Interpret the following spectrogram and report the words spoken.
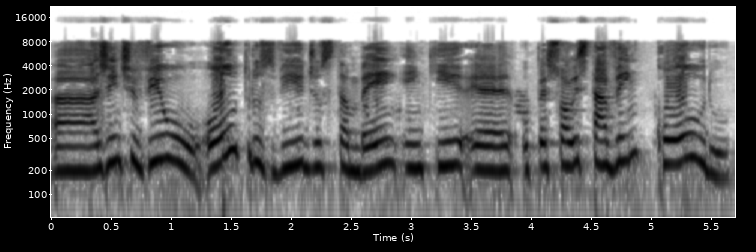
Uh, a gente viu outros vídeos também em que eh, o pessoal estava em couro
